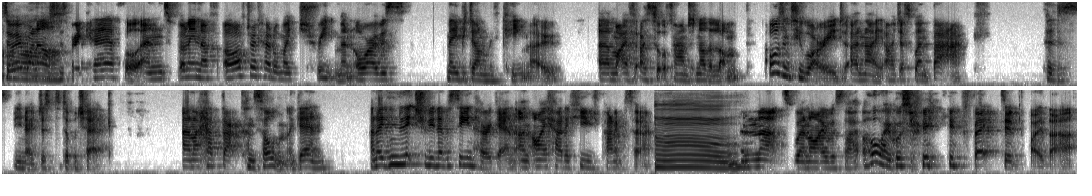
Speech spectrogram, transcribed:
So Aww. everyone else was very careful. And funny enough, after I'd had all my treatment, or I was maybe done with chemo, um, I, I, sort of found another lump. I wasn't too worried, and I, I just went back because you know just to double check. And I had that consultant again, and I'd literally never seen her again, and I had a huge panic attack. Mm. And that's when I was like, oh, I was really affected by that.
